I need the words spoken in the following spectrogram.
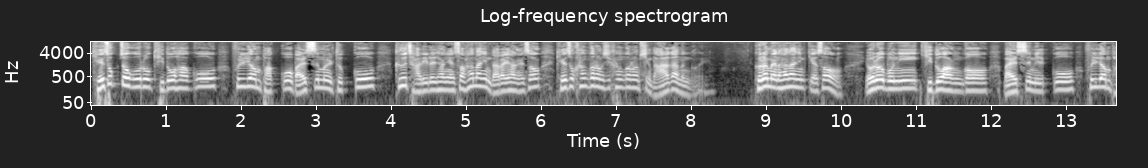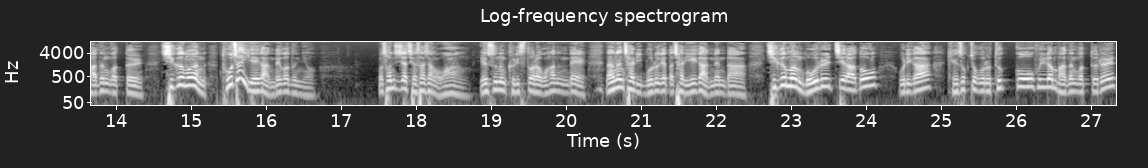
계속적으로 기도하고 훈련 받고 말씀을 듣고 그 자리를 향해서 하나님 나라를 향해서 계속 한 걸음씩 한 걸음씩 나아가는 거예요. 그러면 하나님께서 여러분이 기도한 거, 말씀 읽고 훈련 받은 것들 지금은 도저히 이해가 안 되거든요. 뭐 선지자 제사장 왕 예수는 그리스도라고 하는데 나는 잘 모르겠다 잘 이해가 안 된다. 지금은 모를지라도 우리가 계속적으로 듣고 훈련 받은 것들을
